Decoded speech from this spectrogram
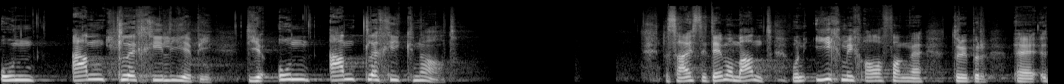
unendliche Liebe, die unendliche Gnade. Das heißt, in dem Moment, wo ich mich anfange, darüber äh,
